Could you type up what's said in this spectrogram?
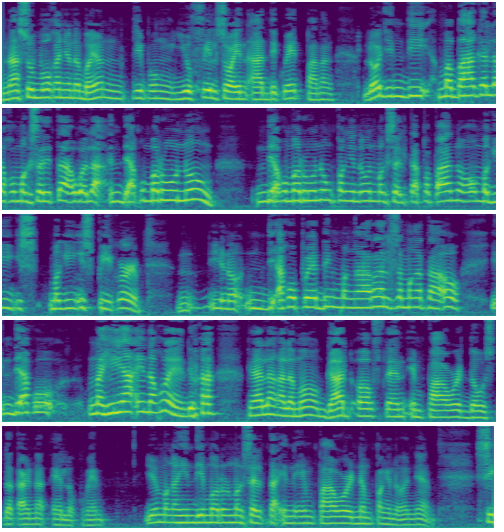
Nasubukan nyo na ba yun? Tipong you feel so inadequate, parang, Lord, hindi, mabagal ako magsalita, wala, hindi ako marunong. Hindi ako marunong, Panginoon, magsalita. Paano ako magiging, maging speaker? You know, hindi ako pwedeng mangaral sa mga tao. Hindi ako, nahiyain ako eh, di ba? Kaya lang, alam mo, God often empowered those that are not eloquent. Yung mga hindi marunong magsalita, ini-empower ng Panginoon niya. Si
